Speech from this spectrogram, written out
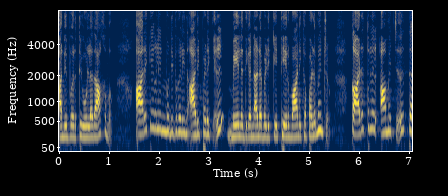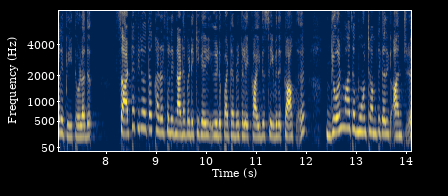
அறிவுறுத்தியுள்ளதாகவும் அறிக்கைகளின் முடிவுகளின் அடிப்படையில் மேலதிக நடவடிக்கை தீர்மானிக்கப்படும் என்றும் கடற்தொழில் அமைச்சு தெரிவித்துள்ளது. சட்டவிரோத கடற்தொழில் நடவடிக்கைகளில் ஈடுபட்டவர்களை கைது செய்வதற்காக ஜூன் மாதம் மூன்றாம் தேதி அன்று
